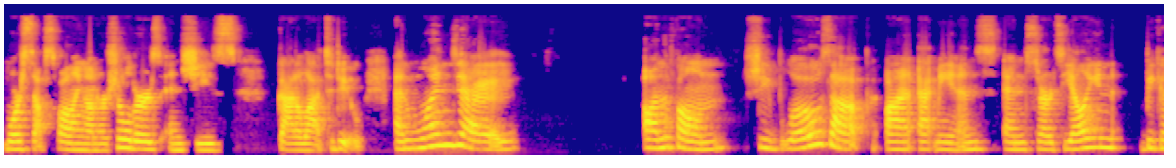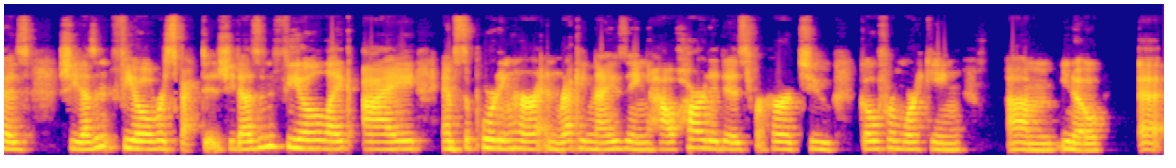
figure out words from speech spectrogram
More stuff's falling on her shoulders and she's got a lot to do. And one day on the phone she blows up on, at me and and starts yelling because she doesn't feel respected. She doesn't feel like I am supporting her and recognizing how hard it is for her to go from working, um, you know, at,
